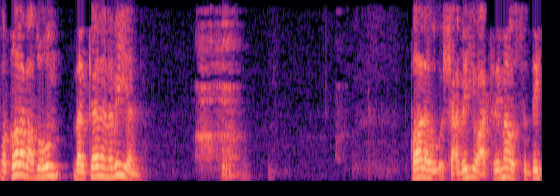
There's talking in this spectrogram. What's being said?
وقال بعضهم بل كان نبيا. قاله الشعبي وعكرمة والسدي.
